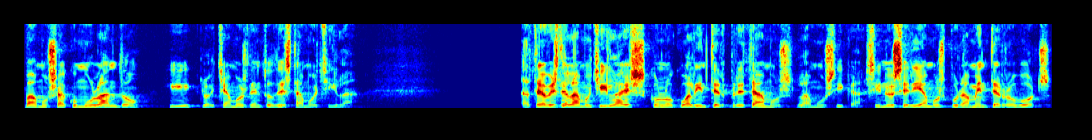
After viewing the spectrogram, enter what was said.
vamos acumulando y lo echamos dentro de esta mochila. A través de la mochila es con lo cual interpretamos la música. Si no seríamos puramente robots,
